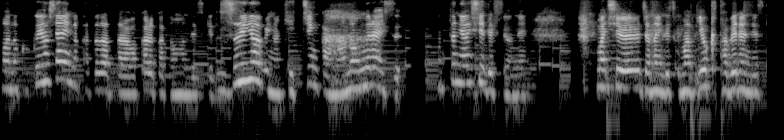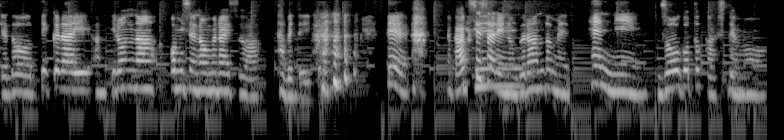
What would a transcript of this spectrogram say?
あの国用社員の方だったらわかるかと思うんですけど、うん。水曜日のキッチンカーのあのオムライス 本当に美味しいですよね。毎週じゃないんですけど、まあ、よく食べるんですけどっていうくらいあのいろんなお店のオムライスは食べていて。でなんかアクセサリーのブランド名変に造語とかしても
